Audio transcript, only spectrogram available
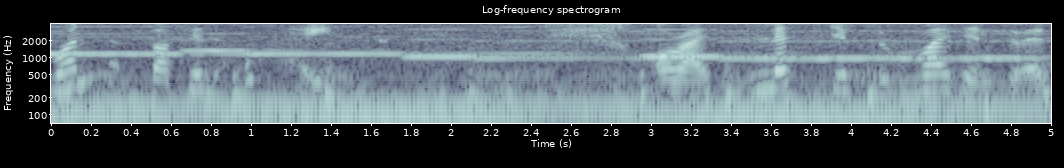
one bucket of paint. Alright, let's skip right into it.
